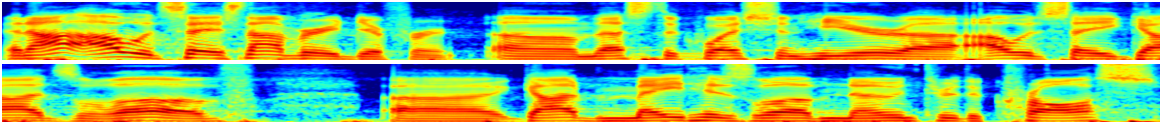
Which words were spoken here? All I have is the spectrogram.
and I, I, would say it's not very different. Um, that's the question here. Uh, I would say God's love, God made His love known through the cross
